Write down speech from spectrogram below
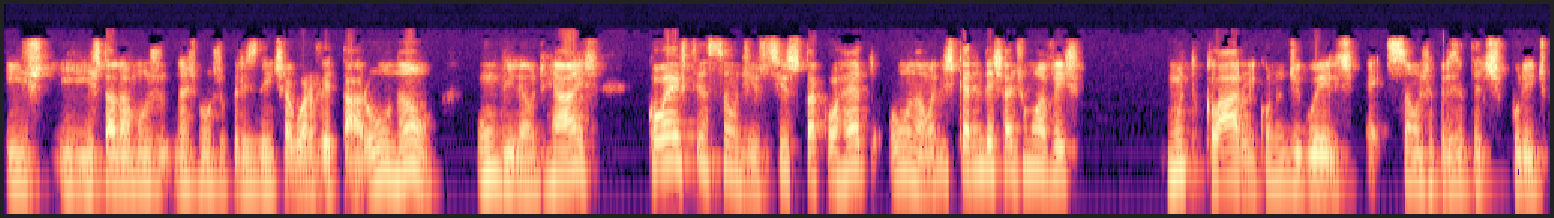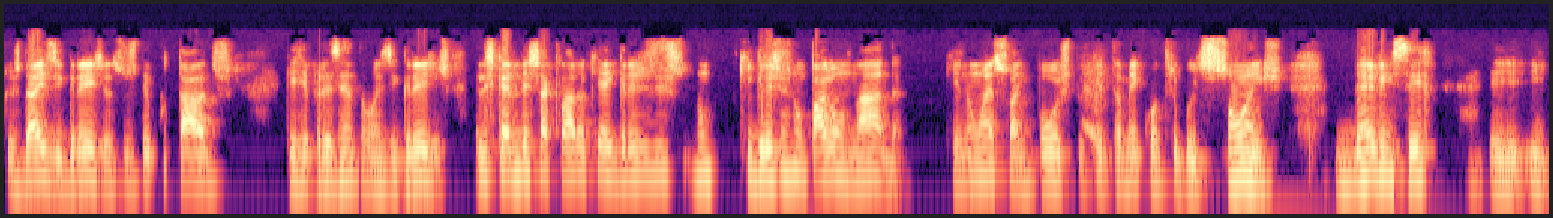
e, e está na mão, nas mãos do presidente agora vetar ou não um bilhão de reais, qual é a extensão disso? Se isso está correto ou não? Eles querem deixar de uma vez muito claro, e quando digo eles, é, são os representantes políticos das igrejas, os deputados que representam as igrejas, eles querem deixar claro que, igrejas não, que igrejas não pagam nada, que não é só imposto, que também contribuições devem ser, e, e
